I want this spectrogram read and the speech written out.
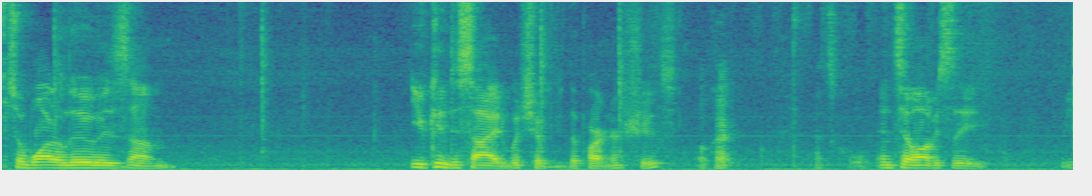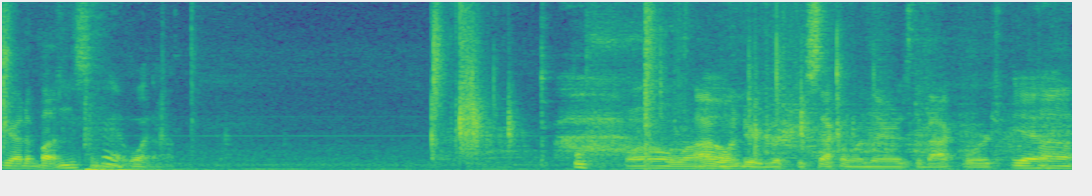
So Waterloo is um. You can decide which of the partner shoots Okay. That's cool. until obviously you're out of buttons. and- yeah, why not? Oh, wow. I wondered with the second one there is the backboard. Yeah.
